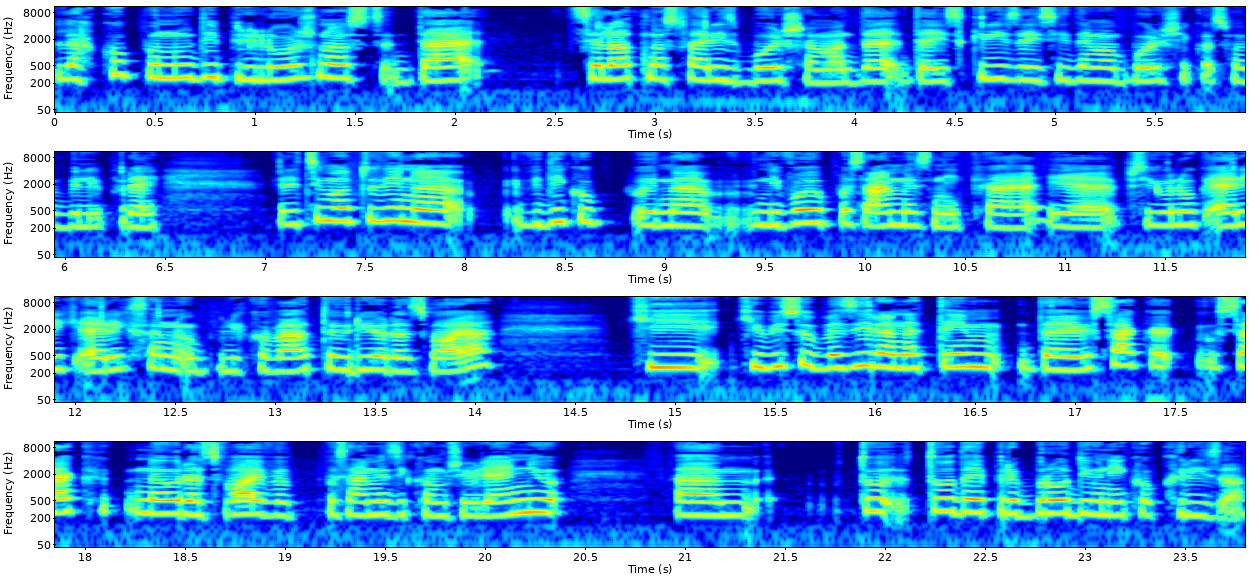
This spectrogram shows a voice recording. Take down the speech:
lahko ponudi priložnost, da celotno stvar izboljšamo, da, da iz krize izidemo boljši, kot smo bili prej. Recimo tudi na vidiku, na nivoju posameznika je psiholog Erik Erikson oblikoval teorijo razvoja, ki, ki v bistvu bazira na tem, da je vsak, vsak nov razvoj v posameznikom življenju um, to, to, da je prebrodil neko krizo.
